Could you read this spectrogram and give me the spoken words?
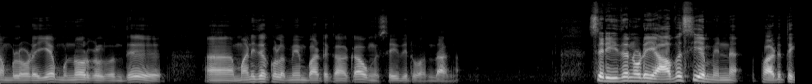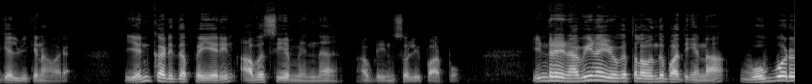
நம்மளுடைய முன்னோர்கள் வந்து மனிதகுல மேம்பாட்டுக்காக அவங்க செய்துட்டு வந்தாங்க. சரி இதனுடைய அவசியம் என்ன? இப்போ அடுத்த கேள்விக்கு நான் வரேன். என் கடித பெயரின் அவசியம் என்ன? அப்படின்னு சொல்லி பார்ப்போம். இன்றைய நவீன யுகத்தில் வந்து பார்த்திங்கன்னா ஒவ்வொரு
